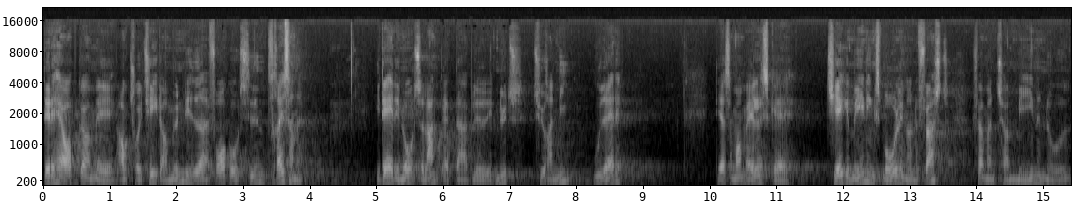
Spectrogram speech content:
Dette her opgør med autoriteter og myndigheder er foregået siden 60'erne. I dag er det nået så langt, at der er blevet et nyt tyranni ud af det. Det er som om alle skal tjekke meningsmålingerne først, før man tør mene noget.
